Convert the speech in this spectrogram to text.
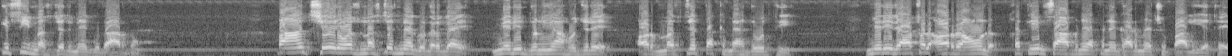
اسی مسجد میں گزار دوں۔ پانچ چھ روز مسجد میں گزر گئے۔ میری دنیا حجرے اور مسجد تک محدود تھی۔ میری ریفل اور راؤنڈ خطیب صاحب نے اپنے گھر میں چھپا لیے تھے۔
